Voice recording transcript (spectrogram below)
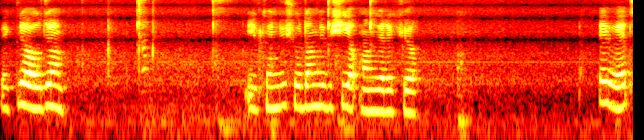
Bekle alacağım. İlk önce şuradan bir bir şey yapmam gerekiyor. Evet.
